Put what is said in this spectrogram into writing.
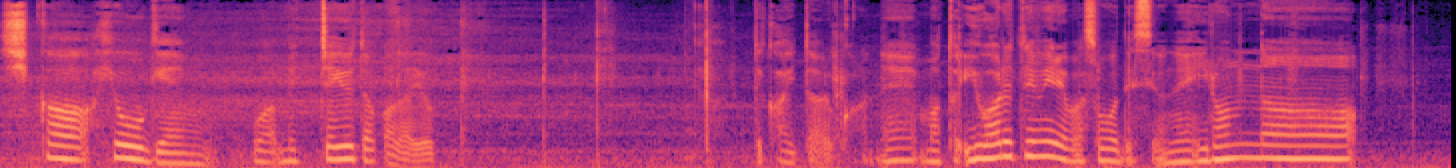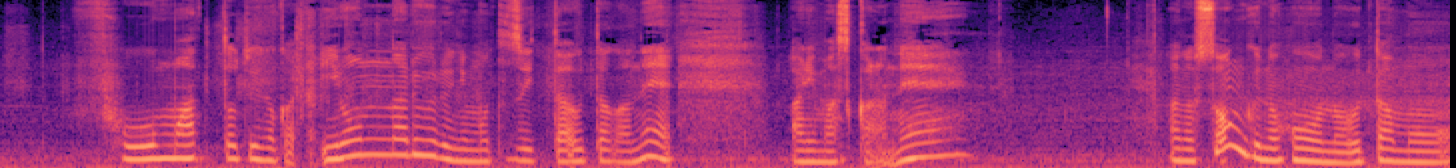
詩歌表現はめっちゃ豊かだよ。って書いてあるからね。また言われてみればそうですよね。いろんなフォーマットというのかいろんなルールに基づいた歌がねありますからね。あのソングの方の歌も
